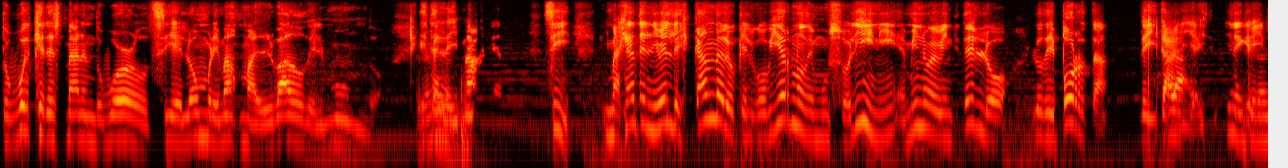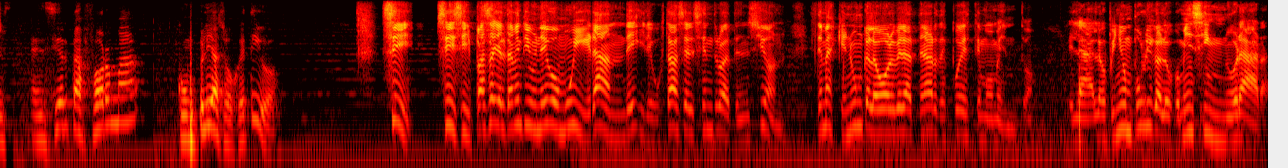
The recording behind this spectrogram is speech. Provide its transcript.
The Wickedest Man in the World, ¿sí? el hombre más malvado del mundo. Esta es la imagen. Sí, imagínate el nivel de escándalo que el gobierno de Mussolini en 1923 lo, lo deporta de Italia Ahora, y se tiene que ir. en cierta forma cumplía su objetivo. Sí, sí, sí, pasa que él también tiene un ego muy grande y le gustaba ser el centro de atención. El tema es que nunca lo va a volver a tener después de este momento. La, opinión pública lo comienza a ignorar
